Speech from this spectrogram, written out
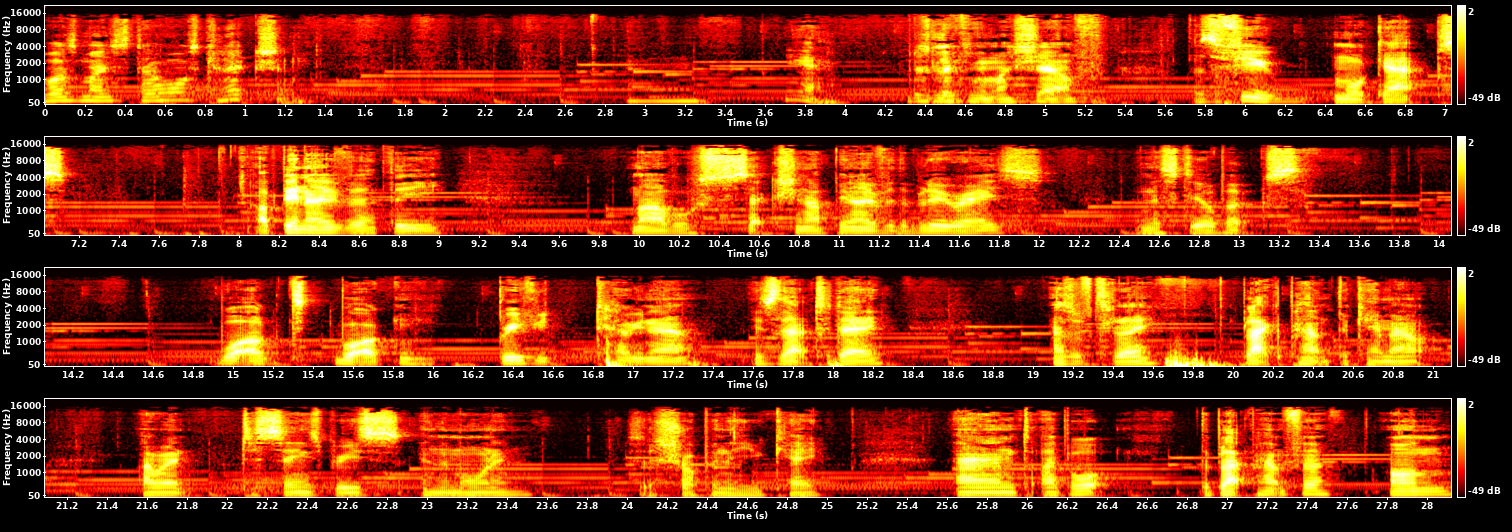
was my Star Wars collection. Um, yeah, just looking at my shelf, there's a few more gaps. I've been over the Marvel section, I've been over the Blu rays and the Steelbooks. What, I'll, what I can briefly tell you now is that today, as of today, Black Panther came out. I went to Sainsbury's in the morning, it's a shop in the UK, and I bought the Black Panther on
